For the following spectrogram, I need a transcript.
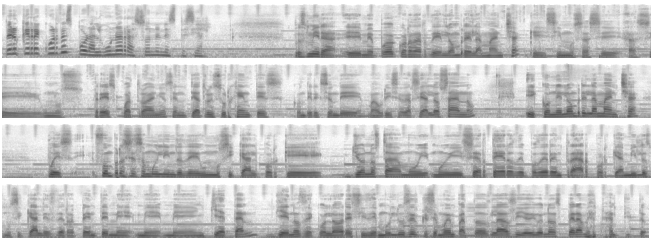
pero que recuerdes por alguna razón en especial. Pues mira, eh, me puedo acordar del Hombre de la Mancha que hicimos hace, hace unos 3, 4 años en el Teatro Insurgentes con dirección de Mauricio García Lozano. Y con el Hombre de la Mancha pues fue un proceso muy lindo de un musical porque yo no estaba muy, certero de poder entrar porque a mí los musicales de repente me, inquietan, llenos de colores y de luces que se mueven para todos lados y yo digo, no, espérame tantito.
